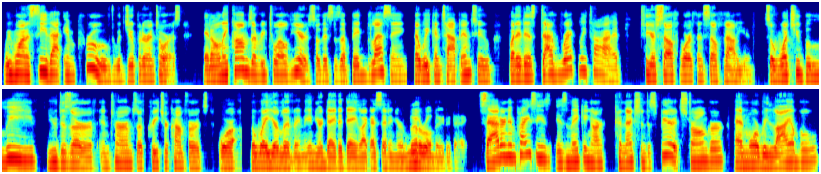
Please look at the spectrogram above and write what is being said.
We want to see that improved with Jupiter and Taurus. It only comes every 12 years. So this is a big blessing that we can tap into, but it is directly tied to your self worth and self value. So, what you believe you deserve in terms of creature comforts or the way you're living in your day to day, like I said, in your literal day to day. Saturn in Pisces is making our connection to spirit stronger and more reliable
